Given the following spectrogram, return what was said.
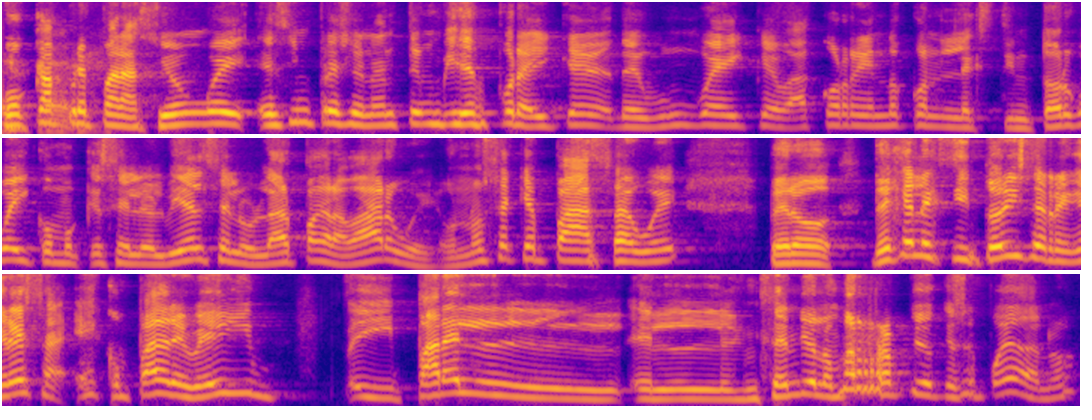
poca preparación, güey. Es impresionante un video por ahí que, de un güey que va corriendo con el extintor, güey, y como que se le olvida el celular para grabar, güey. O no sé qué pasa, güey. Pero deja el extintor y se regresa. Eh, compadre, ve y, para el, el, incendio lo más rápido que se pueda, ¿no?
